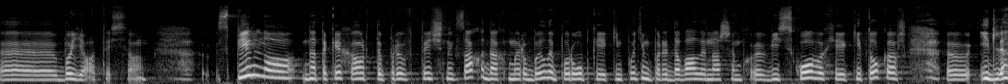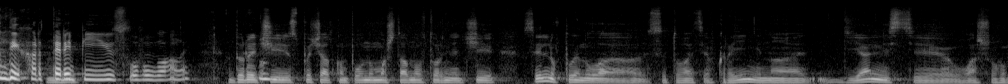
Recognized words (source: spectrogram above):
е, боятися. Спільно на таких артитерапевтичних заходах ми робили поробки, які потім передавали нашим військовим, військових, які також е, і для них арт-терапією слугували. До речі, з початком повномасштабного вторгнення чи сильно вплинула ситуація в країні на діяльність е, вашого е,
